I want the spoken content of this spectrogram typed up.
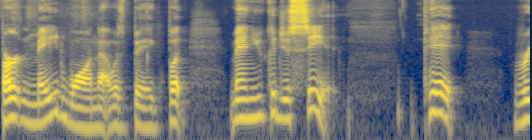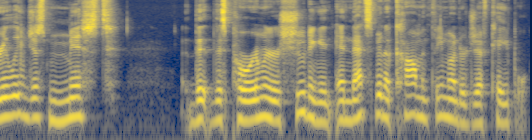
Burton made one that was big, but man, you could just see it. Pitt really just missed th- this perimeter shooting, and, and that's been a common theme under Jeff Capel.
